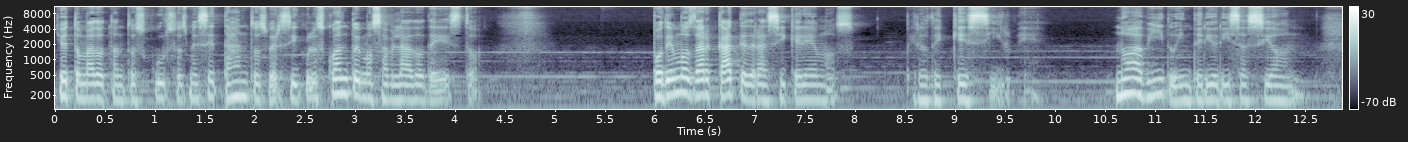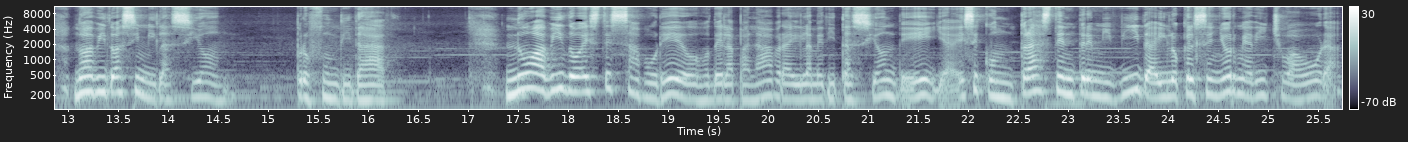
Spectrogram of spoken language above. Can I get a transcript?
Yo he tomado tantos cursos, me sé tantos versículos, cuánto hemos hablado de esto. Podemos dar cátedra si queremos, pero ¿de qué sirve? no ha habido interiorización, no ha habido asimilación, profundidad. No ha habido este saboreo de la palabra y la meditación de ella, ese contraste entre mi vida y lo que el Señor me ha dicho ahora.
